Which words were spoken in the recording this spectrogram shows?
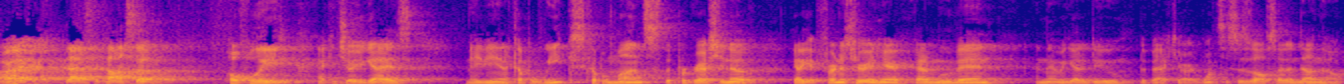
All right, that's the casa. Hopefully I can show you guys maybe in a couple weeks, couple months, the progression of gotta get furniture in here, gotta move in, and then we gotta do the backyard. Once this is all said and done though,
